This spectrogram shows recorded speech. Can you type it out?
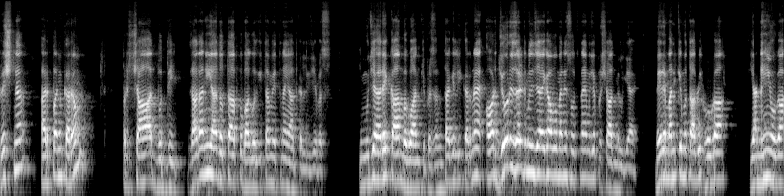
कृष्ण अर्पण करम प्रसाद बुद्धि। ज़्यादा नहीं याद होता आपको भगवत गीता में, इतना याद कर लीजिए बस कि मुझे हर एक काम भगवान की प्रसन्नता के लिए करना है और जो रिज़ल्ट मिल जाएगा वो मैंने सोचना है, मुझे प्रसाद मिल गया है। मेरे मन के मुताबिक होगा या नहीं होगा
